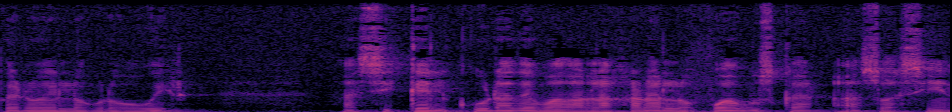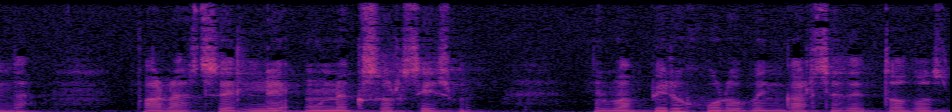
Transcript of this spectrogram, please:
pero él logró huir. Así que el cura de Guadalajara lo fue a buscar a su hacienda para hacerle un exorcismo. El vampiro juró vengarse de todos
